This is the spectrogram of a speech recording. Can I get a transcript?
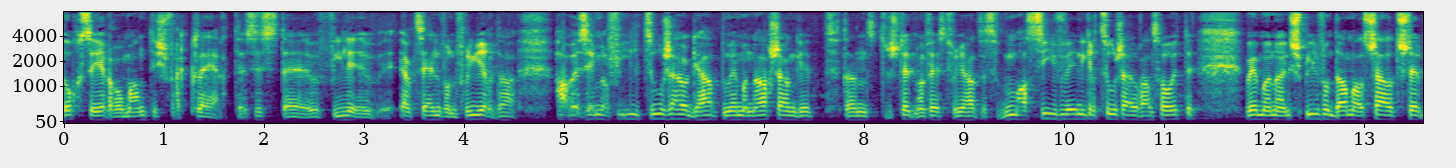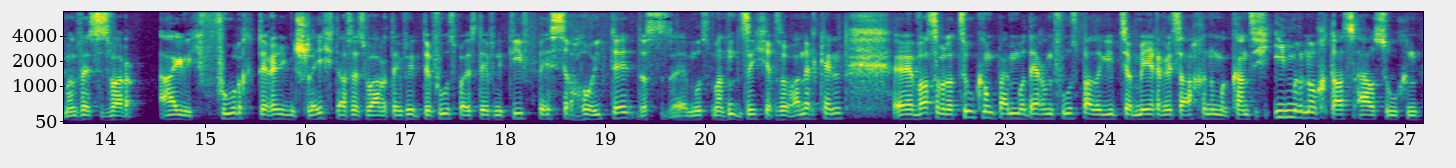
doch sehr romantisch verklärt. Es ist äh, viele erzählen von früher, da habe es immer viel Zuschauer gehabt und wenn man nachschauen geht, dann stellt man fest, früher hat es massiv weniger Zuschauer als heute. Wenn man ein Spiel von damals schaut, stellt man fest, es war eigentlich furchterregend schlecht. Also es war der Fußball ist definitiv besser heute, das äh, muss man sicher so anerkennen. Äh, was aber dazu kommt beim modernen Fußball, da gibt es ja mehrere Sachen und man kann sich immer noch das aussuchen,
